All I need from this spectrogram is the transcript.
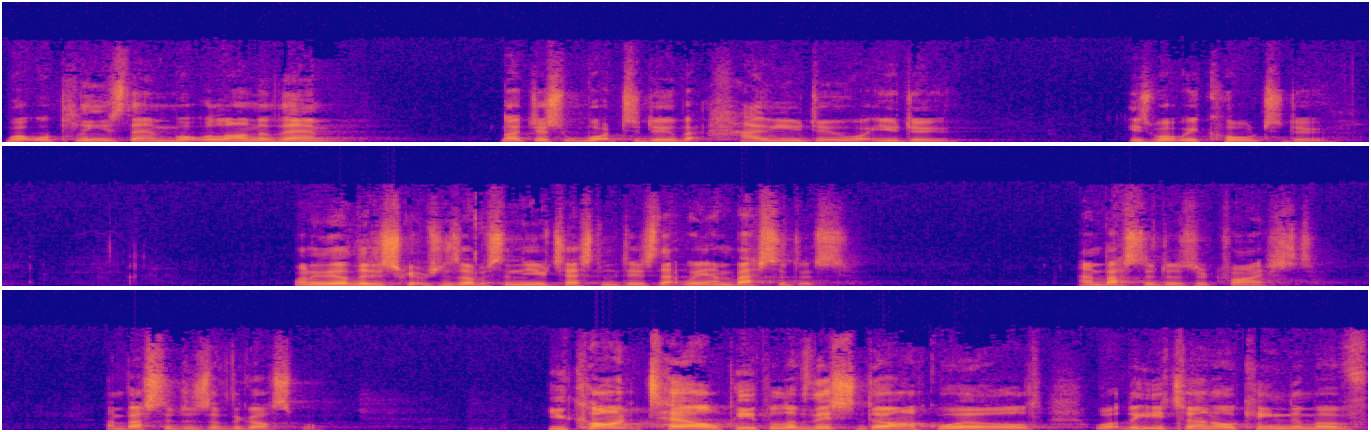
What will please them? What will honor them? Not just what to do, but how you do what you do is what we're called to do. One of the other descriptions of us in the New Testament is that we're ambassadors ambassadors of Christ, ambassadors of the gospel. You can't tell people of this dark world what the eternal kingdom of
